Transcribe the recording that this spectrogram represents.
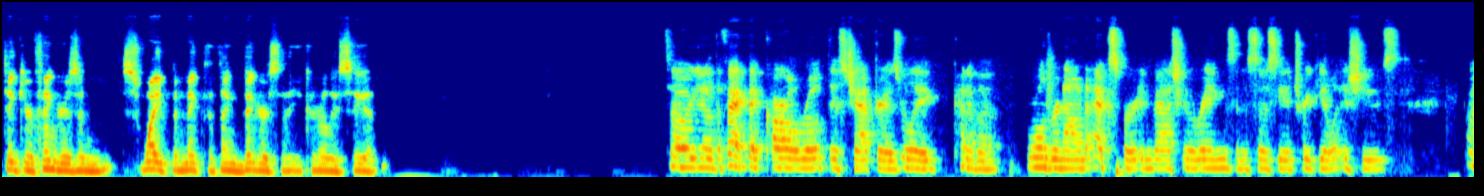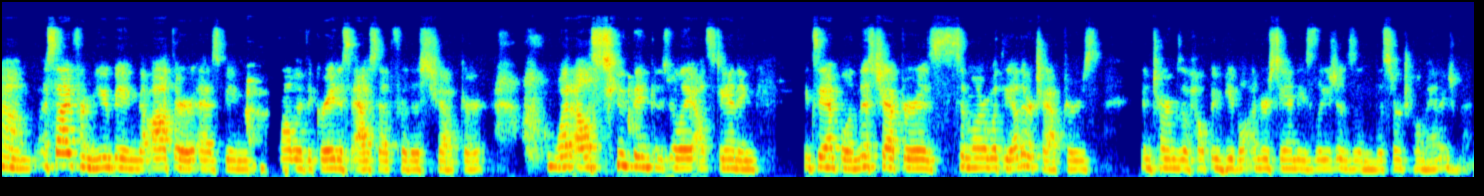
take your fingers and swipe and make the thing bigger so that you can really see it. So, you know, the fact that Carl wrote this chapter is really kind of a world renowned expert in vascular rings and associated tracheal issues. Um, aside from you being the author as being probably the greatest asset for this chapter, what else do you think is really outstanding example in this chapter is similar with the other chapters in terms of helping people understand these lesions and the surgical management?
